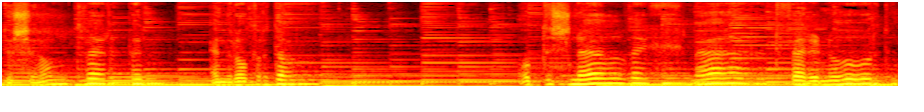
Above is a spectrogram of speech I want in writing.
Tussen Antwerpen en Rotterdam. Op de snelweg naar het verre noorden.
